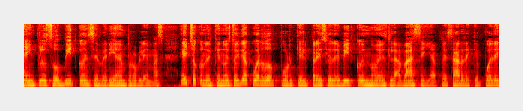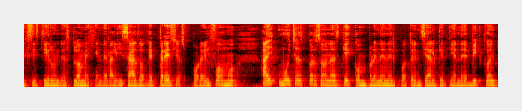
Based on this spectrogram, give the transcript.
e incluso Bitcoin se vería en problemas, hecho con el que no estoy de acuerdo porque el precio de Bitcoin no es la base y a pesar de que puede existir un desplome generalizado de precios por el FOMO, hay muchas personas que comprenden el potencial que tiene Bitcoin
